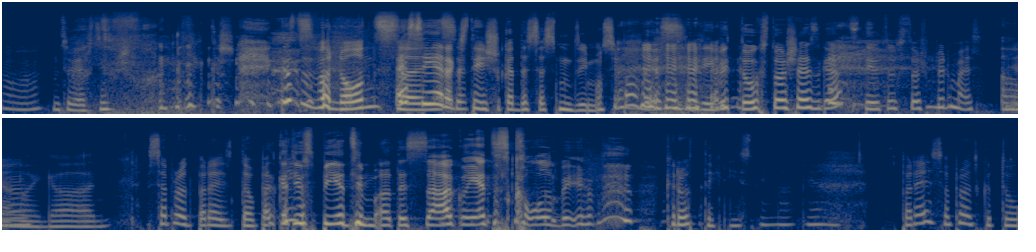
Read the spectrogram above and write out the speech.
Mm. Kas tas var nonsens? Es ierakstīšu, kad es esmu dzimusi. Paldies. 2000. gads, 2001. Oh Jā. my god. Es saprotu, pareizi. Tev Tad, patīk. kad jūs piedzimāt, es sāku iet uz klubiem. Kruti. Īstenībā, jā. Pareizi saprotu, ka tu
